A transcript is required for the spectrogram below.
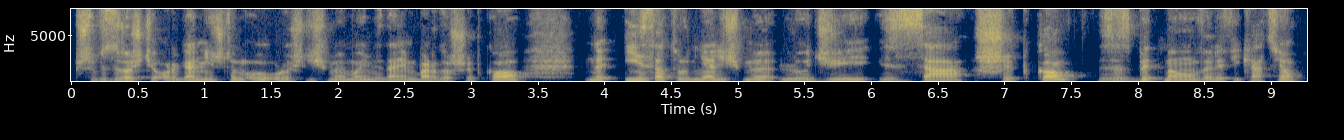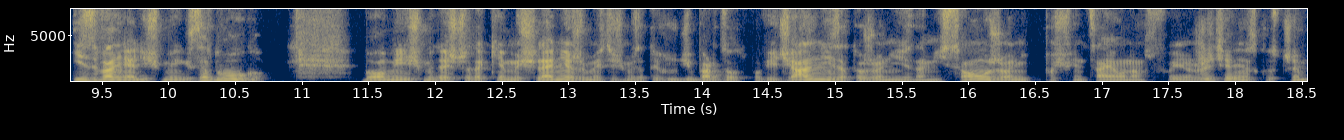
przy wzroście organicznym urośliśmy moim zdaniem bardzo szybko no i zatrudnialiśmy ludzi za szybko, ze zbyt małą weryfikacją i zwalnialiśmy ich za długo bo mieliśmy też jeszcze takie myślenie, że my jesteśmy za tych ludzi bardzo odpowiedzialni, za to, że oni z nami są, że oni poświęcają nam swoje życie, w związku z czym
